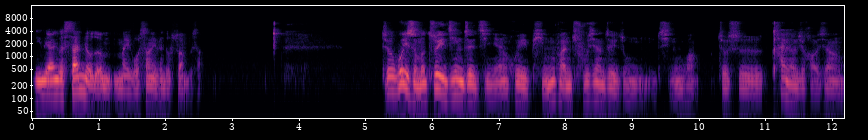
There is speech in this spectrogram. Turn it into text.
你连一个三流的美国商业片都算不上。就为什么最近这几年会频繁出现这种情况？就是看上去好像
